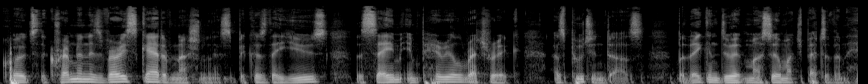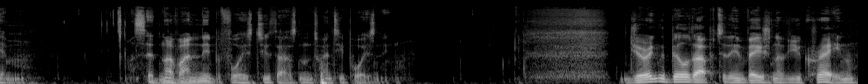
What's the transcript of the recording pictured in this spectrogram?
Quotes, the Kremlin is very scared of nationalists because they use the same imperial rhetoric as Putin does, but they can do it so much better than him, said Navalny before his 2020 poisoning. During the build up to the invasion of Ukraine,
